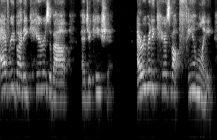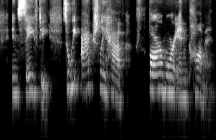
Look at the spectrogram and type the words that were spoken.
everybody cares about education. Everybody cares about family and safety. So we actually have far more in common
